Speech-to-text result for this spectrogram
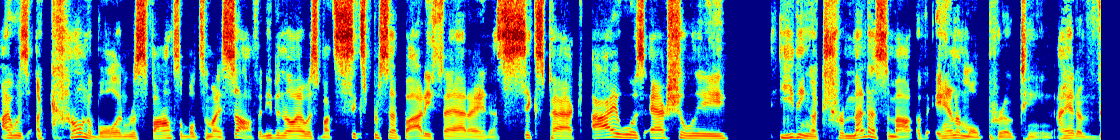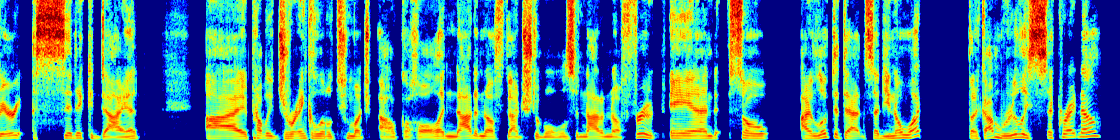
I was accountable and responsible to myself. And even though I was about 6% body fat, I had a six pack, I was actually eating a tremendous amount of animal protein. I had a very acidic diet. I probably drank a little too much alcohol and not enough vegetables and not enough fruit. And so I looked at that and said, you know what? Like, I'm really sick right now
